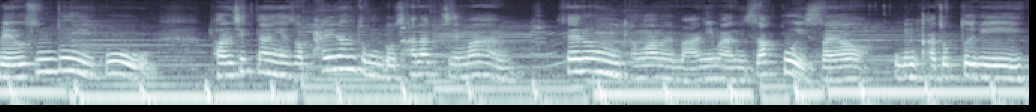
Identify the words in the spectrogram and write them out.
매우 순둥이고 번식장에서 8년 정도 살았지만 새로운 경험을 많이 많이 쌓고 있어요. 온 가족들이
